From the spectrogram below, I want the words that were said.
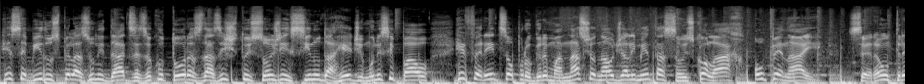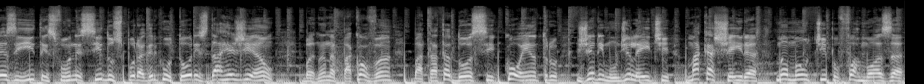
recebidos pelas unidades executoras das instituições de ensino da rede municipal referentes ao Programa Nacional de Alimentação Escolar, ou PENAI. Serão 13 itens fornecidos por agricultores da região: banana pacovan, batata doce, coentro, gerimum de leite, macaxeira, mamão tipo formosa,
